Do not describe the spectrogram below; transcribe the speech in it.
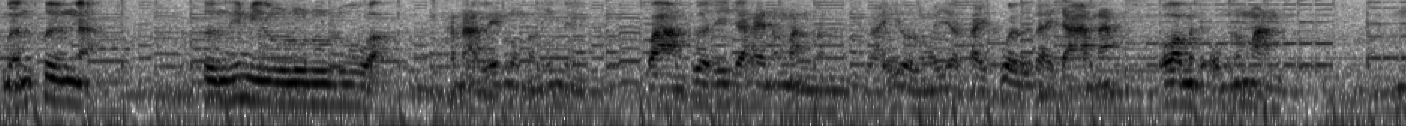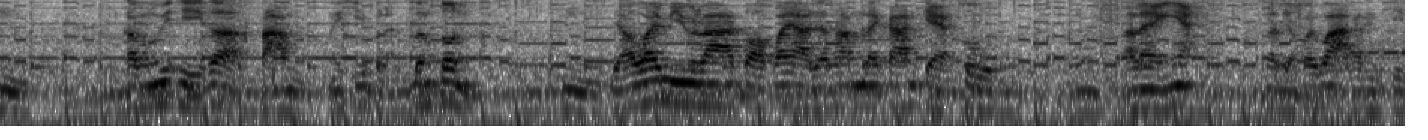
เหมือนซึงอะ ซึงที่มีรูรูรูรูอะ ขนาดเล็กลงมานิดนึงวางเพื่อที่จะให้น้ำมันมันไหลหยดลงไปอย่าใส่ถ้วยหรือใส่จานนะ เพราะว่ามันจะอมน้ำมัน อืมกรรมวิธีก็ตามในคลิปแหละเบื้องต้น อืมเดี๋ยวไว้มีเวลาต่อไปอาจจะทำรายการแจกสูตรอะไรอย่างเงี้ยก็เดี๋ยวค่อยว่ากันอีกที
